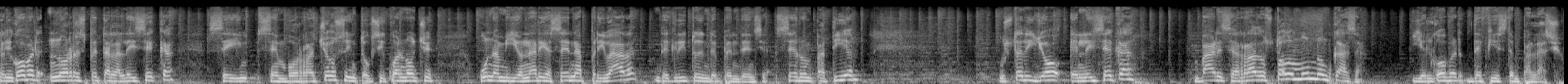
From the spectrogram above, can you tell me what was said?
El gober no respeta la ley seca, se, se emborrachó, se intoxicó anoche, una millonaria cena privada de grito de independencia. Cero empatía. Usted y yo en ley seca, bares cerrados, todo el mundo en casa. Y el gober de fiesta en Palacio,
